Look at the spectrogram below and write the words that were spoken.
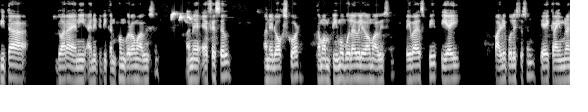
પિતા દ્વારા એની આઈડેન્ટિટી કન્ફર્મ કરવામાં આવી છે. અને એફએસએલ અને ડોગ સ્કોડ તમામ ટીમો બોલાવી લેવામાં આવી છે. DySP PI Pardi police station PI ક્રાઇમના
